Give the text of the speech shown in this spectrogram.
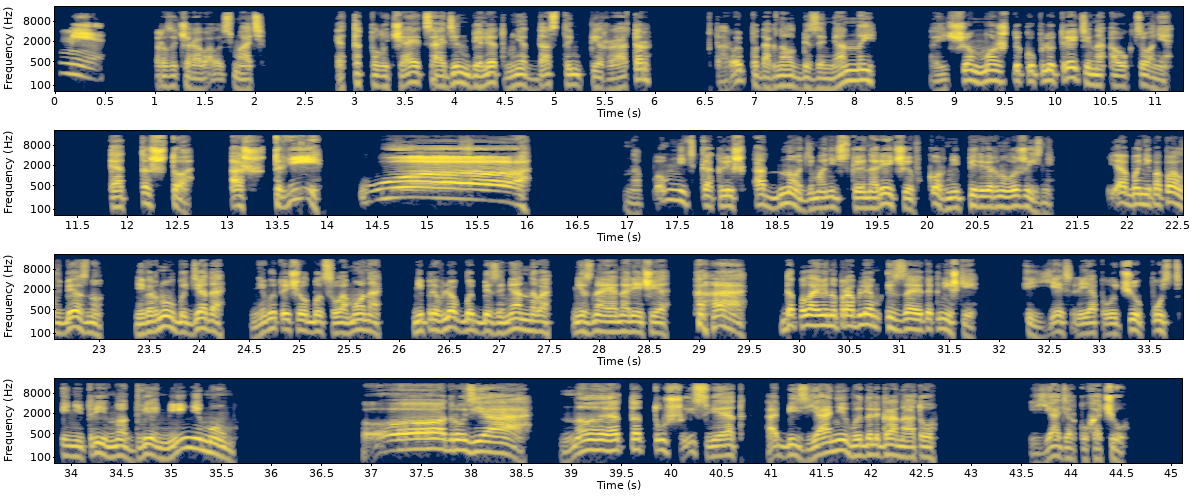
«Ме», — разочаровалась мать. Это получается, один билет мне даст император, второй подогнал безымянный, а еще, может, и куплю третий на аукционе. Это что, аж три? О! Напомнить, как лишь одно демоническое наречие в корне перевернуло жизнь. Я бы не попал в бездну, не вернул бы деда, не вытащил бы Соломона, не привлек бы безымянного, не зная наречия. Ха-ха! До половины проблем из-за этой книжки. И если я получу пусть и не три, но две минимум... О, друзья! Но это туши свет. Обезьяне выдали гранату. Ядерку хочу,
